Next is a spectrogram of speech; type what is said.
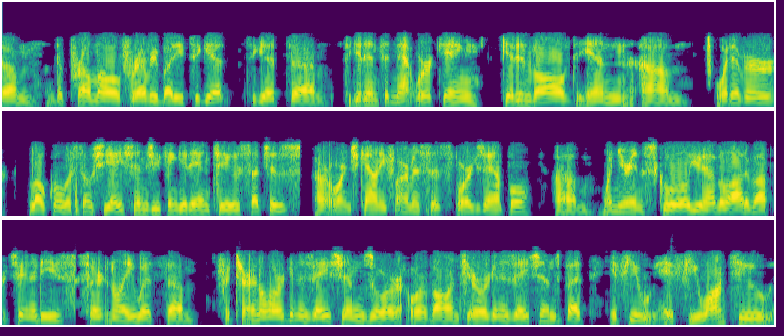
um, the promo for everybody to get to get um, to get into networking, get involved in um, whatever local associations you can get into, such as our Orange County pharmacists, for example. Um, when you're in school, you have a lot of opportunities, certainly with um, fraternal organizations or, or volunteer organizations. But if you if you want to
